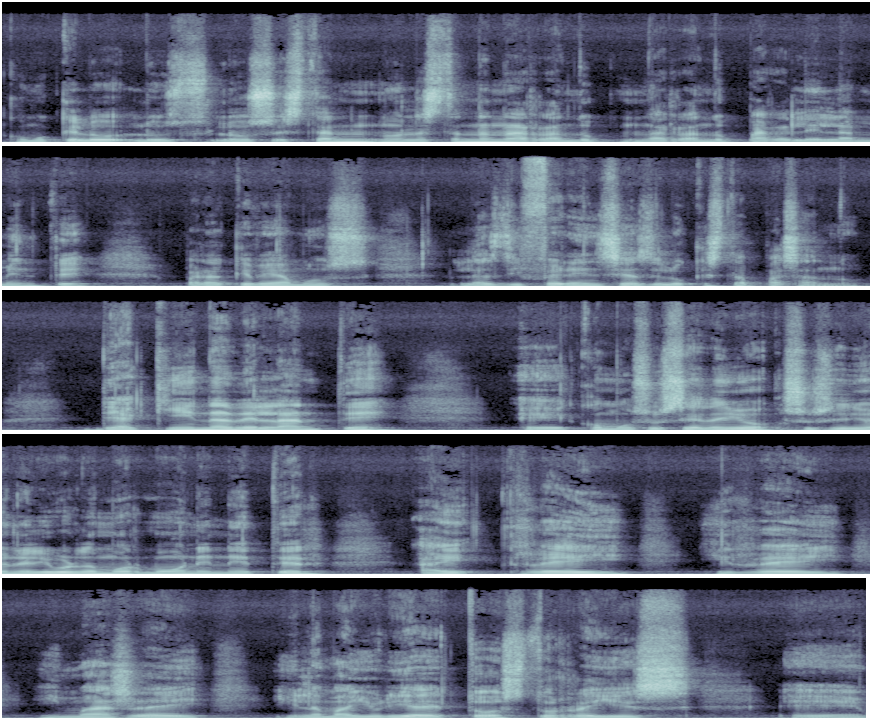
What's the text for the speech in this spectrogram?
Como que los, los están, nos la están narrando, narrando paralelamente para que veamos las diferencias de lo que está pasando. De aquí en adelante, eh, como sucedió, sucedió en el libro de Mormón, en Éter, hay rey y rey y más rey. Y la mayoría de todos estos reyes, eh,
